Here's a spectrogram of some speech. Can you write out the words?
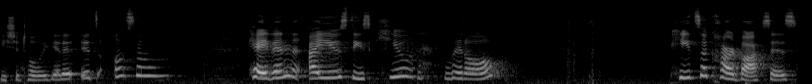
You should totally get it. It's awesome. Okay, then I used these cute little pizza card boxes.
